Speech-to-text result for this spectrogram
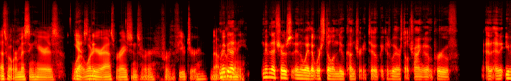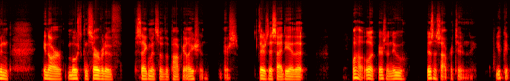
that's what we're missing here is what, yes, what are your aspirations for for the future? Not maybe really that, any. Maybe that shows in a way that we're still a new country too, because we are still trying to improve. And and even in our most conservative segments of the population, there's there's this idea that, well, look, there's a new business opportunity. You could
